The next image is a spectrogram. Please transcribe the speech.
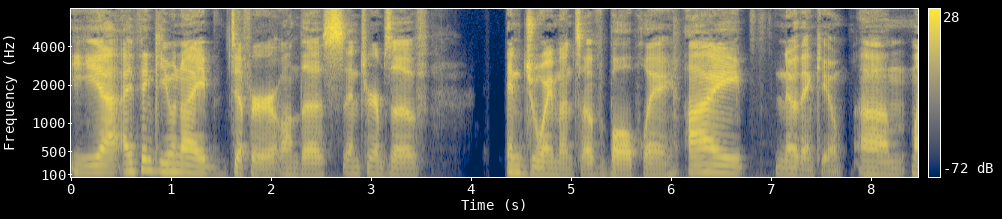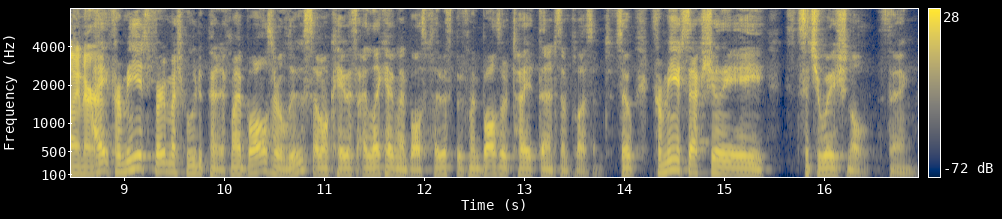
Yeah, I think you and I differ on this in terms of enjoyment of ball play. I no, thank you. Um, mine are. I, for me, it's very much mood dependent. If my balls are loose, I'm okay with. I like having my balls played with, but if my balls are tight, then it's unpleasant. So for me, it's actually a situational thing.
